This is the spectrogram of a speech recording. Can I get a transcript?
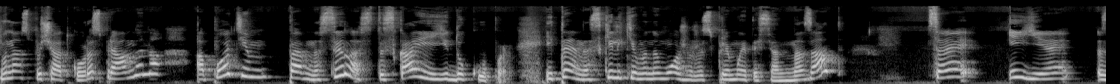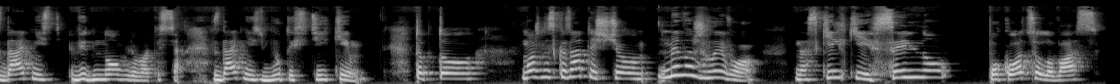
Вона спочатку розпрямлена, а потім певна сила стискає її докупи. І те, наскільки вона може розпрямитися назад, це і є здатність відновлюватися, здатність бути стійким. Тобто, можна сказати, що неважливо, наскільки сильно покоцало вас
